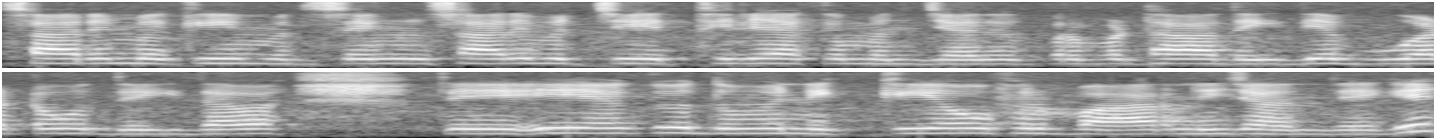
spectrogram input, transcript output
ਸਾਰੇ ਮਤਲਬ ਕਿ ਹਿੰਮਤ ਸਿੰਘ, ਸਾਰੇ ਬੱਚੇ ਇੱਥੇ ਲਿਆ ਕੇ ਮੰਜਿਆਂ ਦੇ ਉੱਪਰ ਬਿਠਾ ਦੇਈਦੇ ਆ, ਬੂਹਾ ਢੋ ਦੇਈਦਾ ਵਾ ਅਤੇ ਇਹ ਹੈ ਕਿ ਉਹ ਦੋਵੇਂ ਨਿੱਕੇ ਆ, ਉਹ ਫਿਰ ਬਾਹਰ ਨਹੀਂ ਜਾਂਦੇ ਗੇ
